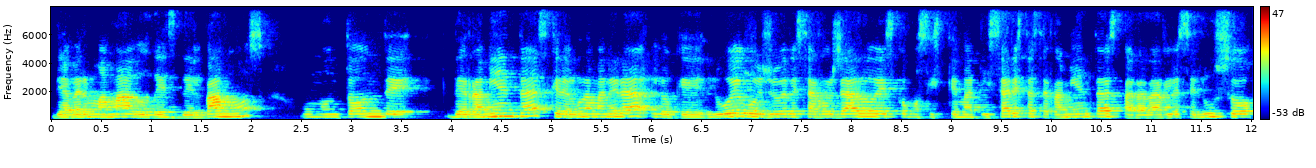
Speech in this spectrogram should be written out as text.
de haber mamado desde el vamos un montón de, de, herramientas que de alguna manera lo que luego yo he desarrollado es como sistematizar estas herramientas para darles el uso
